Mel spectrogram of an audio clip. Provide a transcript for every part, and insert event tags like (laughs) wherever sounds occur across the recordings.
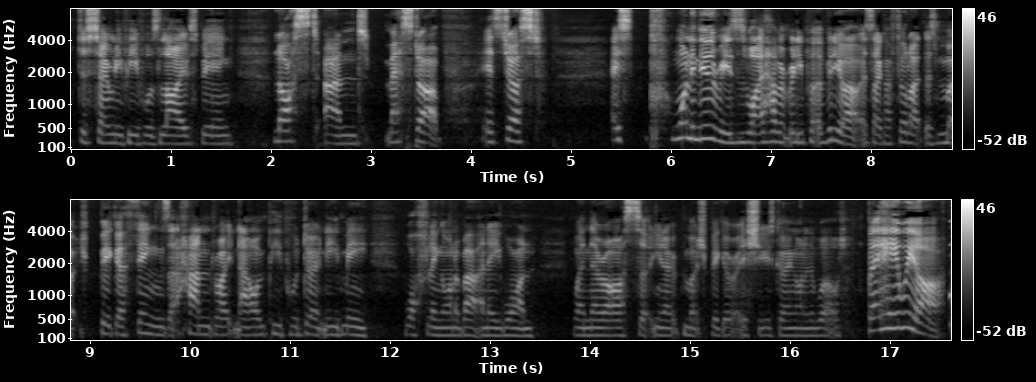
Just so many people's lives being lost and messed up. It's just, it's one of the other reasons why I haven't really put a video out. It's like I feel like there's much bigger things at hand right now and people don't need me waffling on about an A1 when there are, you know, much bigger issues going on in the world. But here we are.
